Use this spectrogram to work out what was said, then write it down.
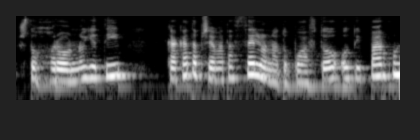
στο χρόνο. Γιατί κακά τα ψέματα θέλω να το πω αυτό ότι υπάρχουν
